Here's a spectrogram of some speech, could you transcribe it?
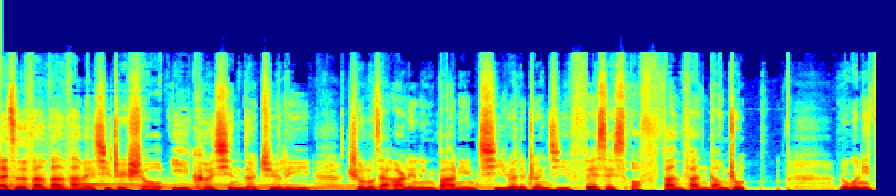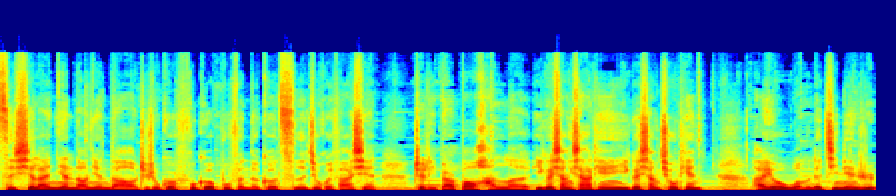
来自范范范玮琪这首《一颗心的距离》，收录在2008年7月的专辑《Faces of 范范》当中。如果你仔细来念叨念叨这首歌副歌部分的歌词，就会发现这里边包含了一个像夏天，一个像秋天，还有我们的纪念日，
